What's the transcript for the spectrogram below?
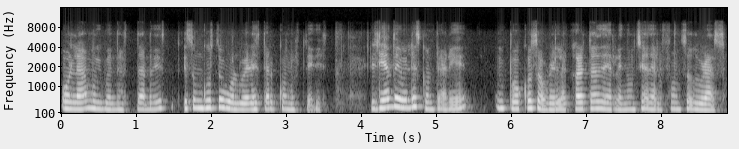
Hola, muy buenas tardes. Es un gusto volver a estar con ustedes. El día de hoy les contaré un poco sobre la carta de renuncia de Alfonso Durazo.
